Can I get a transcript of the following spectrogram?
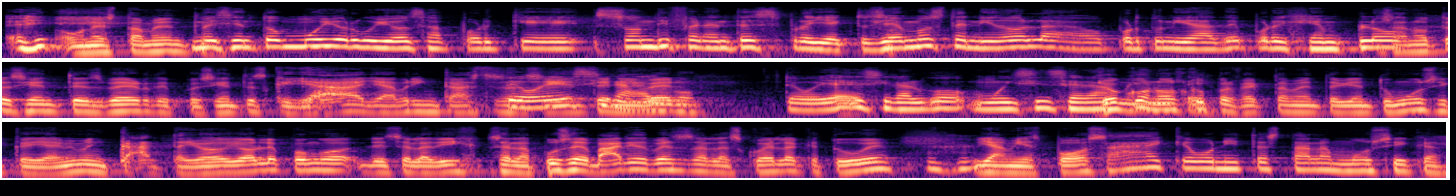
honestamente? Me siento muy orgullosa porque son diferentes proyectos. Ya hemos tenido la oportunidad de, por ejemplo... O sea, no te sientes verde, pues sientes que ya, ya brincaste te al siguiente nivel. algo. Te voy a decir algo muy sinceramente. Yo conozco perfectamente bien tu música y a mí me encanta. Yo, yo le pongo, se la dije, se la puse varias veces a la escuela que tuve y a mi esposa, ay, qué bonita está la música.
